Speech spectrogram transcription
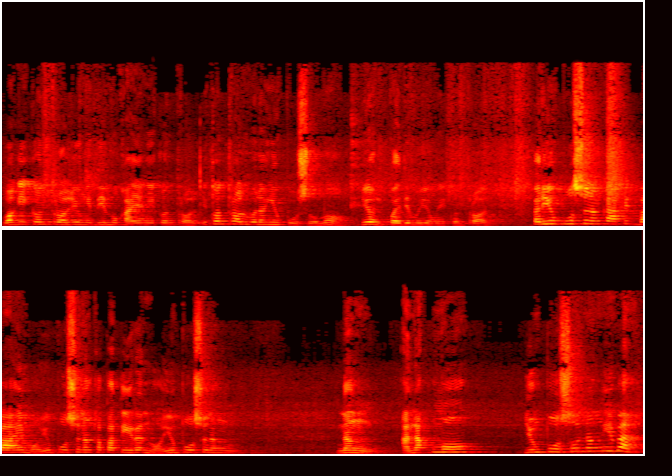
Huwag i-control yung hindi mo kayang i-control. I-control mo lang yung puso mo. Yun, pwede mo yung i-control. Pero yung puso ng kapitbahay mo, yung puso ng kapatiran mo, yung puso ng, ng anak mo, yung puso ng iba.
